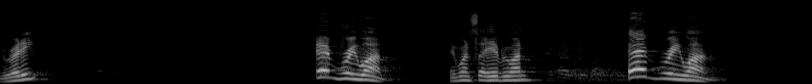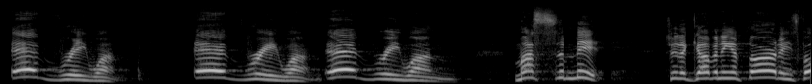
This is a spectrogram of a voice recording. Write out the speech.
You ready? Everyone. Everyone say everyone. Everyone. Everyone. Everyone. Everyone must submit to the governing authorities, for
